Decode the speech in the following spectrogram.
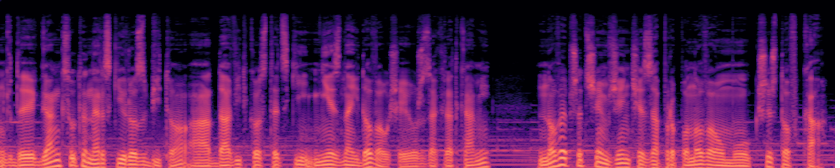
Gdy gang sutenerski rozbito, a Dawid Kostecki nie znajdował się już za kratkami, nowe przedsięwzięcie zaproponował mu Krzysztof K.,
